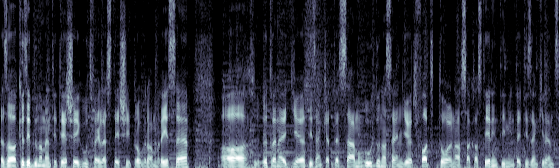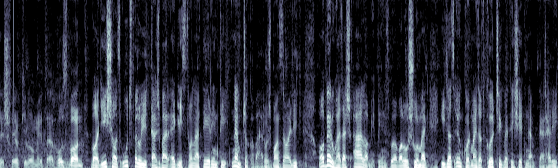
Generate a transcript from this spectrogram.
Ez a Közép-Dunamenti térség útfejlesztési program része. A 51-12-es számú út Dunaszentgyörgy Fad-Tolna szakaszt érinti, mint egy 19,5 km hosszban. Vagyis az útfelújítás bár egész Tolnát érinti, nem csak a városban zajlik. A beruházás állami pénzből valósul meg, így az önkormányzat költségvetését nem terheli.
